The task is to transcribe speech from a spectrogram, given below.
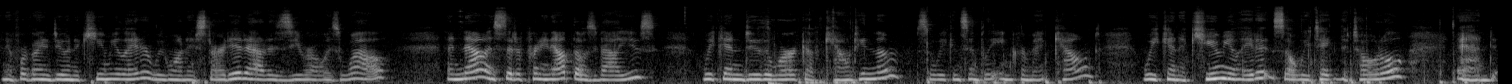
And if we're going to do an accumulator, we want to start it out as zero as well. And now instead of printing out those values, we can do the work of counting them. So we can simply increment count. We can accumulate it. So we take the total and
